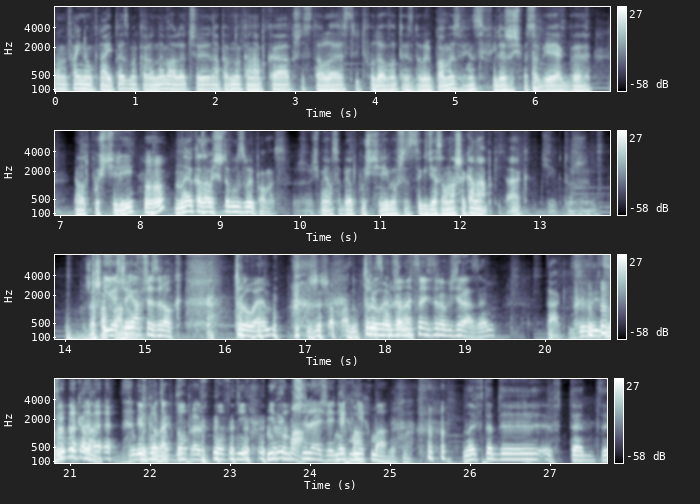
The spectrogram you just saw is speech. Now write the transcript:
mamy fajną knajpę z makaronem, ale czy na pewno kanapka przy stole street foodowo to jest dobry pomysł, więc chwilę żeśmy sobie jakby ją odpuścili. Mhm. No i okazało się, że to był zły pomysł, żebyśmy ją sobie odpuścili, bo wszyscy gdzie są nasze kanapki, tak? Ci, którzy Rzesza I jeszcze fanów. ja przez rok trułem. Rzesza fanów. Trułem, żeby coś zrobić razem. Tak, zróbmy kanapę. Zróbmy już było tak dobra, już powinni, niech, niech on ma, przylezie, niech, niech, niech, ma. niech, ma. No i wtedy, wtedy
